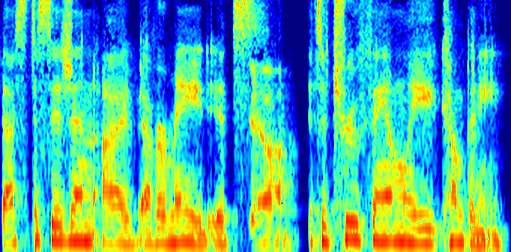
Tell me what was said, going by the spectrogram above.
best decision I've ever made. It's yeah. it's a true family company.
